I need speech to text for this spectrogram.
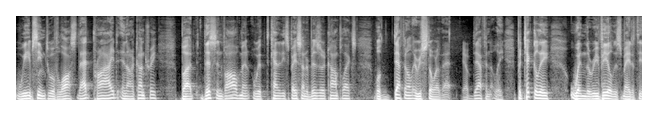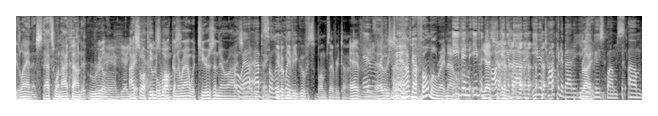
We seem to have lost that pride in our country, but this involvement with Kennedy Space Center Visitor Complex will definitely restore that. Yep. Definitely, particularly when the reveal is made at the Atlantis. That's when I found it really. Man, yeah, I saw people goosebumps. walking around with tears in their eyes Oh, and everything. absolutely. It'll give you goosebumps every time. Every, Every Every time. Man, I've got FOMO right now. Even even Yes. talking about it, even talking about it, you Right. get goosebumps. Um,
